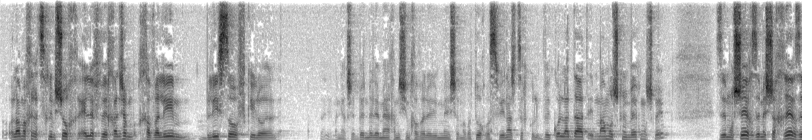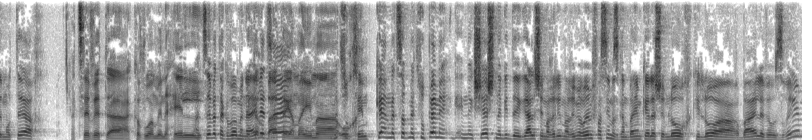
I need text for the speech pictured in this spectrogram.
עולם אחר צריך למשוך אלף ואחד, יש שם חבלים בלי סוף, כאילו, אני מניח שבין ל-150 חבלים שם בטוח בספינה, שצריך, וכל לדעת מה מושכים ואיך מושכים. זה מושך, זה משחרר, זה מותח. הצוות הקבוע מנהל הצוות הקבוע מנהל את ארבעת הימאים האורחים? כן, מצופה, כשיש נגיד גל שמרימים הרבה מפרשים, אז גם באים כאלה שהם לא כי לא הארבעה האלה ועוזרים.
